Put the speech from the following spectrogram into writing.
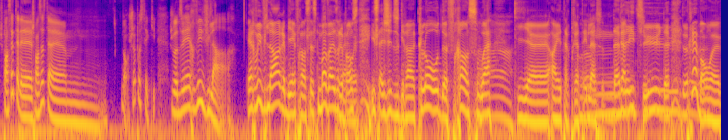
Je pensais que t'allais- je pensais que c'était. hum, non, je sais pas c'était qui. Je vais dire Hervé Villard. Hervé Villard, eh bien, Francis, mauvaise réponse. Ben ouais. Il s'agit du grand Claude François. Ah. qui euh, a interprété d'habitude. Très bon euh,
